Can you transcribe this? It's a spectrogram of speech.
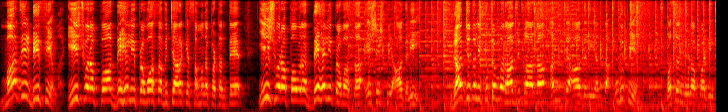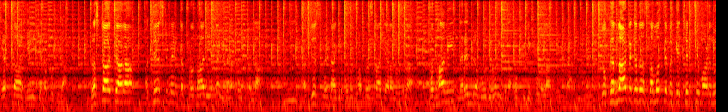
ಮಾಜಿ ಡಿಸಿಎಂ ಈಶ್ವರಪ್ಪ ದೆಹಲಿ ಪ್ರವಾಸ ವಿಚಾರಕ್ಕೆ ಸಂಬಂಧಪಟ್ಟಂತೆ ಈಶ್ವರಪ್ಪ ಅವರ ದೆಹಲಿ ಪ್ರವಾಸ ಯಶಸ್ವಿ ಆಗಲಿ. ರಾಜ್ಯದಲ್ಲಿ ಕುಟುಂಬ ರಾಜಕಾರಣ ಅಂತ್ಯ ಆಗಲಿ ಅಂತ ಉಡುಪಿಯಲ್ಲಿ ಬಸನಗೌಡ ಪಾಟೀಲ್ ಎತ್ತ ಹೇಳಿಕೆಯನ್ನು ಕೊಟ್ಟಿದ್ದಾರೆ. ಭ್ರಷ್ಟಾಚಾರ ಅಡ್ಜಸ್ಟ್ಮೆಂಟ್ ಪ್ರಧಾನಿಯನ್ನ ಇದನ್ನ ಒಪ್ಪಲ್ಲ ಈ ಅಡ್ಜಸ್ಟ್ಮೆಂಟ್ ಆಗಿರ್ಬೋದು ಅಥವಾ ಭ್ರಷ್ಟಾಚಾರ ಅನ್ನೋದನ್ನ ಪ್ರಧಾನಿ ನರೇಂದ್ರ ಮೋದಿ ಅವರು ಇದನ್ನ ಒಪ್ಪಿಗೆ ಸೊ ಕರ್ನಾಟಕದ ಸಮಸ್ಯೆ ಬಗ್ಗೆ ಚರ್ಚೆ ಮಾಡಲು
